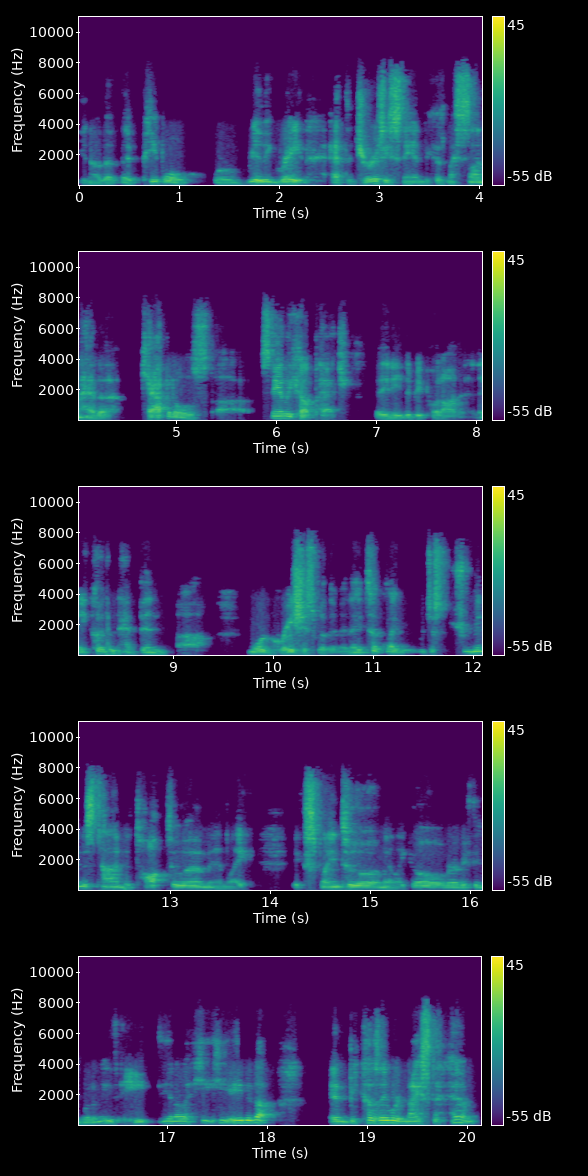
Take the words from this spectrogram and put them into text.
you know, the, the people were really great at the jersey stand because my son had a Capitals uh, Stanley Cup patch they needed to be put on it, and they couldn't have been uh, more gracious with him. And they took like just tremendous time to talk to him and like explain to him and like go over everything with him. He's eight, you know, he he ate it up, and because they were nice to him,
